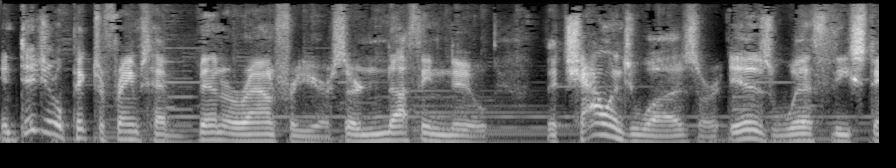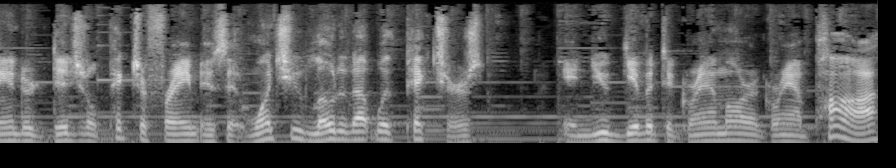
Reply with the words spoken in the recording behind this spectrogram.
And digital picture frames have been around for years. They're nothing new. The challenge was or is with the standard digital picture frame is that once you load it up with pictures and you give it to grandma or grandpa,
